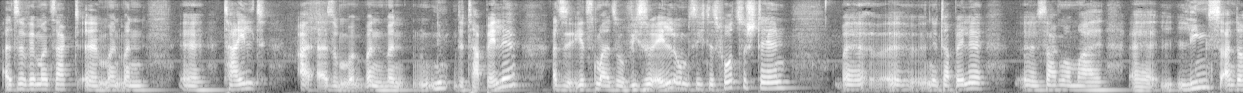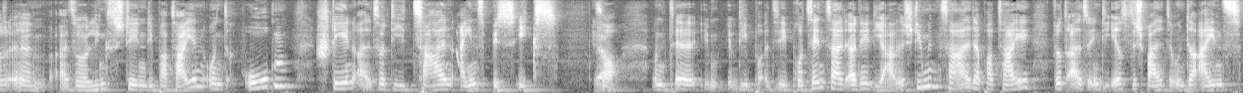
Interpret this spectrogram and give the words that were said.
Also wenn man sagt, äh, man, man äh, teilt also man, man, man nimmt eine Tabelle, also jetzt mal so visuell, um sich das vorzustellen, äh, äh, eine Tabelle, äh, sagen wir mal, äh, links an der, äh, also links stehen die Parteien und oben stehen also die Zahlen 1 bis x. Ja. So, und äh, die, die Prozentzahl, äh, nee, die Stimmenzahl der Partei wird also in die erste Spalte unter 1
